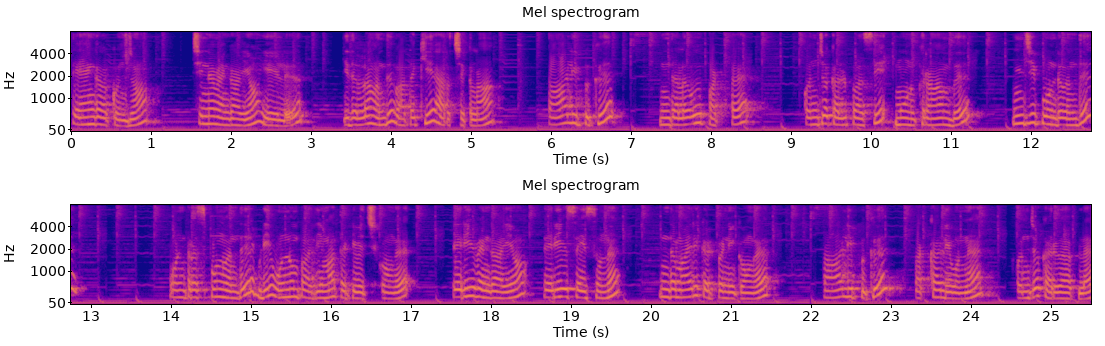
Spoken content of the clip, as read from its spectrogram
தேங்காய் கொஞ்சம் சின்ன வெங்காயம் ஏழு. இதெல்லாம் வந்து வதக்கி அரைச்சிக்கலாம். தாளிப்புக்கு இந்தளவு பட்டை கொஞ்சம் கல்பாசி மூணு கிராம்பு இஞ்சி பூண்டு வந்து ஒன்றரை ஸ்பூன் வந்து இப்படி ஒன்றும் பாதியமாக தட்டி வச்சுக்கோங்க. பெரிய வெங்காயம் பெரிய சைஸ் ஒன்று இந்த மாதிரி கட் பண்ணிக்கோங்க. தாளிப்புக்கு தக்காளி ஒன்று கொஞ்சம் கருவேப்பிலை.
